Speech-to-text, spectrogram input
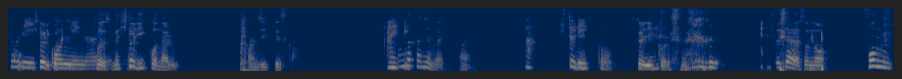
一人一一個になる。そうですね。一人一個になる感じですか？はいそん。な感じでもない。はい。一人一個。一人一個です。そしたら、その、本、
